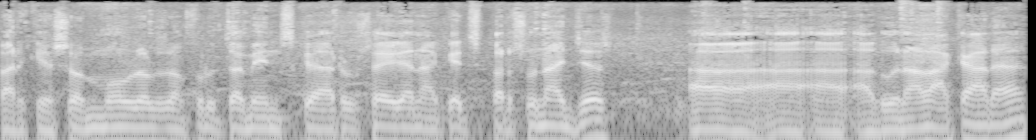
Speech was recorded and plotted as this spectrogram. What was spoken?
perquè són molts els enfrontaments que arrosseguen aquests personatges a, a, a donar la cara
